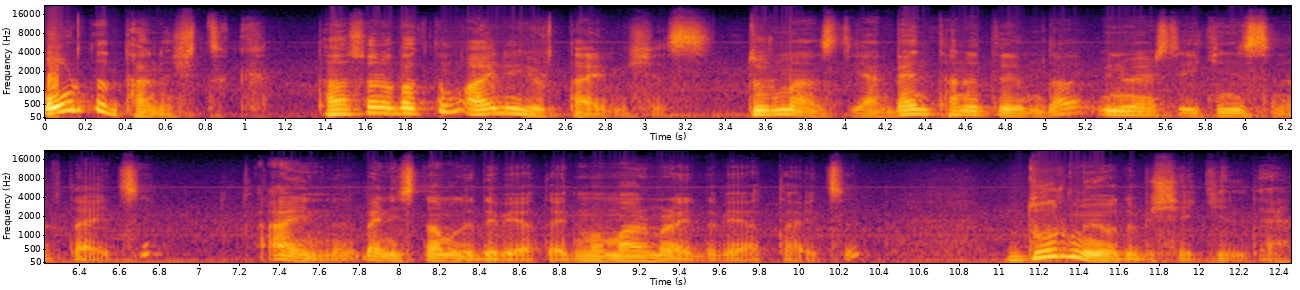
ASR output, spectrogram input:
Orada tanıştık. Daha sonra baktım aynı yurttaymışız. Durmazdı. Yani ben tanıdığımda üniversite ikinci sınıftaydı. Aynı. Ben İstanbul Edebiyat'taydım. O Marmara Edebiyat'taydı. Durmuyordu bir şekilde.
